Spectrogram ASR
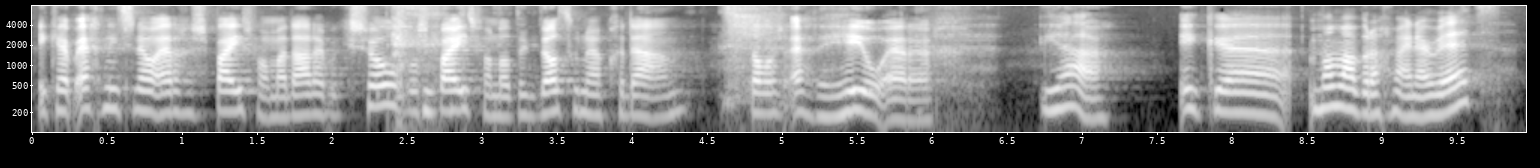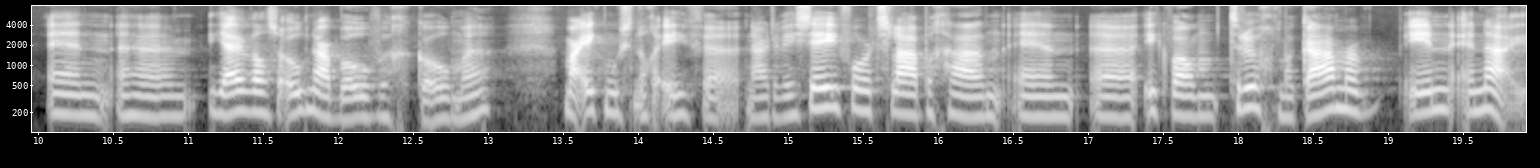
ik heb echt niet snel ergens spijt van. Maar daar heb ik zoveel spijt van dat ik dat toen heb gedaan. Dat was echt heel erg. Ja, ik, eh, mama bracht mij naar bed. En ehm, jij was ook naar boven gekomen. Maar ik moest nog even naar de wc voor het slapen gaan. En eh, ik kwam terug mijn kamer in. En nou,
